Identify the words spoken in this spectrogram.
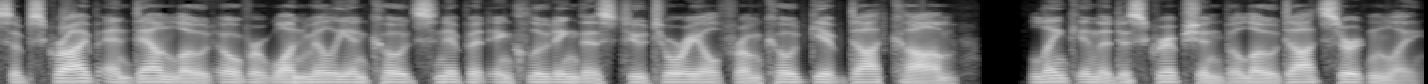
Subscribe and download over 1 million code snippet including this tutorial from codegive.com, link in the description below. Certainly.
